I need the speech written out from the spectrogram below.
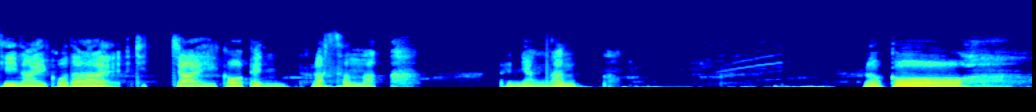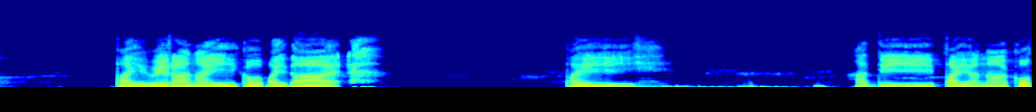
ที่ไหนก็ได้จิตใจก็เป็นลักษณะ เป็นอย่างนั้น แล้วก็ ไปเวลาไหนก็ไปได้ ไปอดีตไปอนาคต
